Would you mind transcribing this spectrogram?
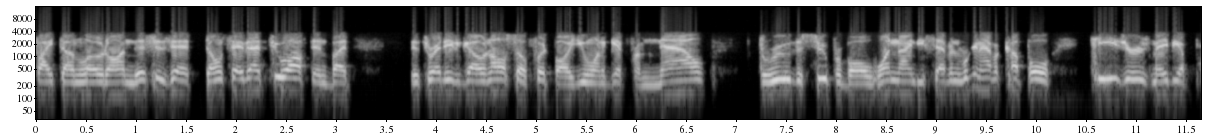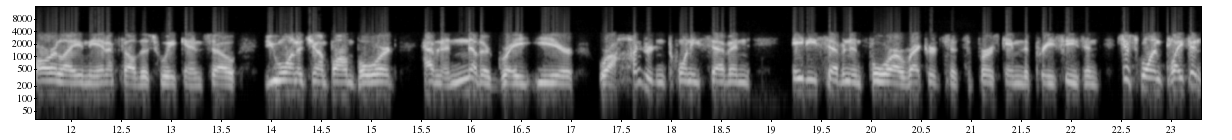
fight to unload on. This is it. Don't say that too often, but it's ready to go. And also football, you want to get from now through the Super Bowl 197. We're going to have a couple teasers, maybe a parlay in the NFL this weekend. So you want to jump on board, having another great year. We're 127, 87 and 4, our record since the first game of the preseason. Just one place. And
